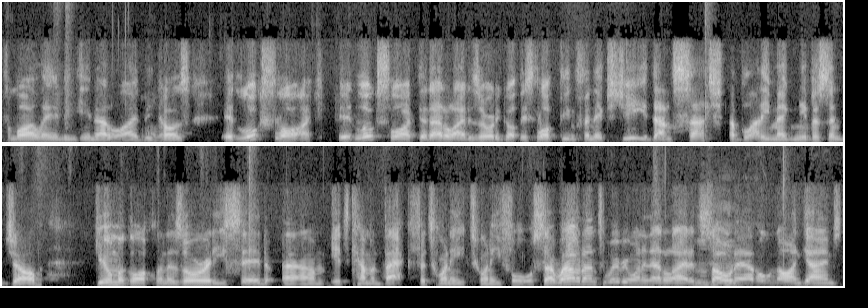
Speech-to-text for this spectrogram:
for my landing in Adelaide because it looks like it looks like that Adelaide has already got this locked in for next year. You've done such a bloody magnificent job. Gil McLachlan has already said um, it's coming back for 2024. So well done to everyone in Adelaide. It sold out all nine games,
